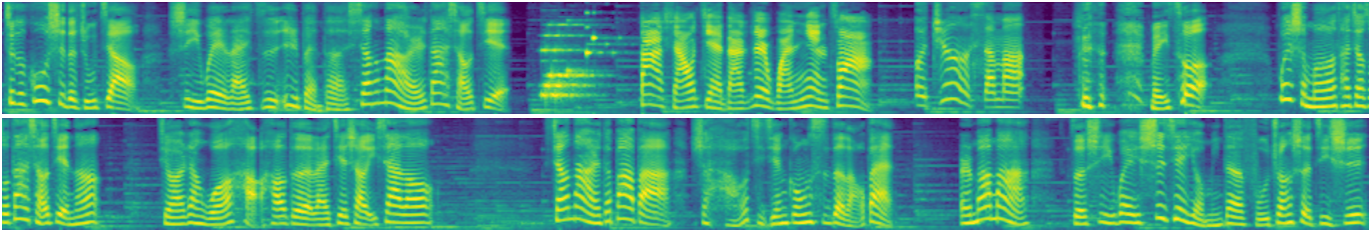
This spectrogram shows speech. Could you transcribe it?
这个故事的主角是一位来自日本的香奈儿大小姐。大小姐的日文念作“お嬢様”。没错，为什么她叫做大小姐呢？就要让我好好的来介绍一下喽。香奈儿的爸爸是好几间公司的老板，而妈妈则是一位世界有名的服装设计师。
